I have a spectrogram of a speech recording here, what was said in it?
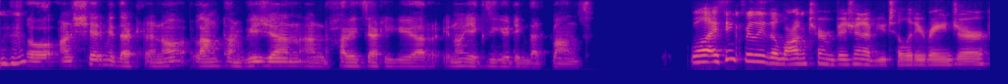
Mm-hmm. So and share me that, you know, long-term vision and how exactly you are, you know, executing that plans. Well, I think really the long-term vision of Utility Ranger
